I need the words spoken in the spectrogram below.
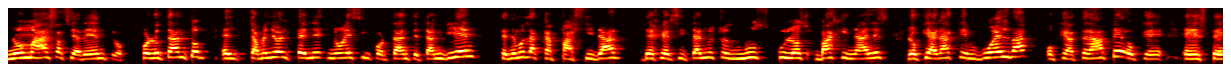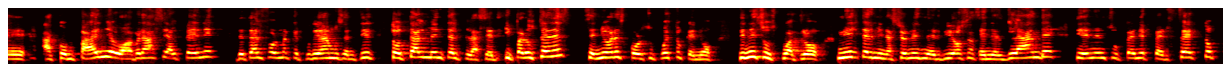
no más hacia adentro. Por lo tanto, el tamaño del pene no es importante. También tenemos la capacidad de ejercitar nuestros músculos vaginales, lo que hará que envuelva o que atrape o que este, acompañe o abrace al pene de tal forma que pudiéramos sentir totalmente el placer. Y para ustedes, señores, por supuesto que no. Tienen sus cuatro mil terminaciones nerviosas en el glande, tienen su pene perfecto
